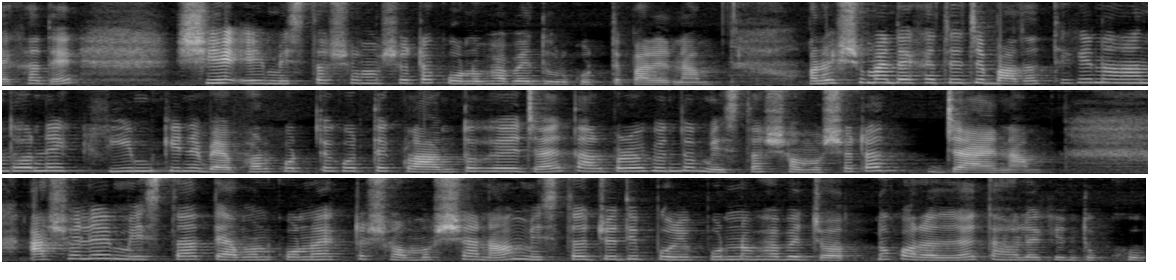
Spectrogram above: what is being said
দেখা দেয়, সে এই মেস্তার সমস্যাটা কোনোভাবে দূর করতে পারে না। অনেক সময় দেখা যায় যে বাজার থেকে নানান ধরনের ক্রিম কিনে ব্যবহার করতে করতে ক্লান্ত হয়ে যায়, তারপরেও কিন্তু মেস্তার সমস্যাটা যায় না। আসলে মিস্তার তেমন কোনো একটা সমস্যা না। মিস্তার যদি পরিপূর্ণভাবে যত্ন করা যায়, তাহলে কিন্তু খুব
